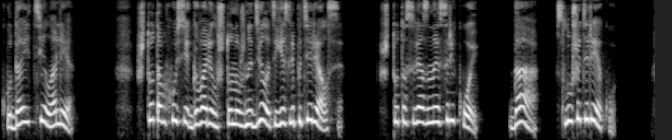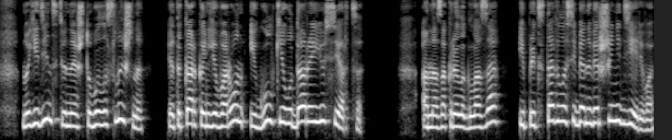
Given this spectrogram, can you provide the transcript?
Куда идти, Лале? Что там Хусик говорил, что нужно делать, если потерялся? Что-то связанное с рекой. Да, слушать реку. Но единственное, что было слышно, это карканье ворон и гулкие удары ее сердца. Она закрыла глаза и представила себя на вершине дерева,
